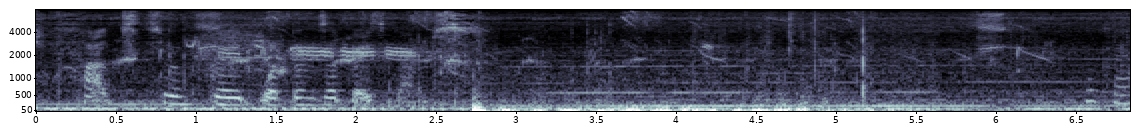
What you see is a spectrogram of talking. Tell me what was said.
FAT to upgrade weapons at base camps. Okay.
